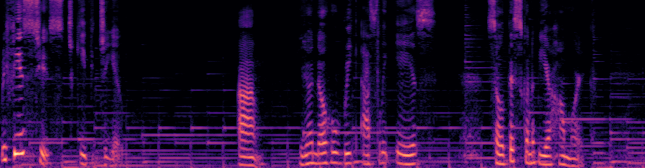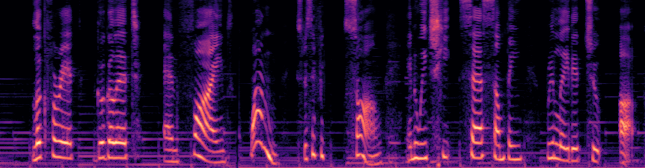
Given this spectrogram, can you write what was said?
refuses to give to you. Um, you don't know who Rick Astley is, so this is going to be your homework. Look for it, Google it, and find one specific song in which he says something related to up.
